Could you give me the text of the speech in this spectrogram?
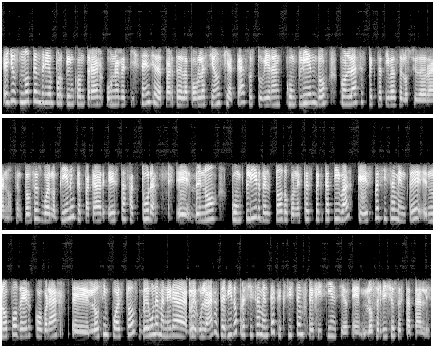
Ellos no tendrían por qué encontrar una reticencia de parte de la población si acaso estuvieran cumpliendo con las expectativas de los ciudadanos. Entonces, bueno, tienen que pagar esta factura eh, de no cumplir del todo con esta expectativa, que es precisamente no poder cobrar eh, los impuestos de una manera regular, debido precisamente a que existen deficiencias en los servicios estatales.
